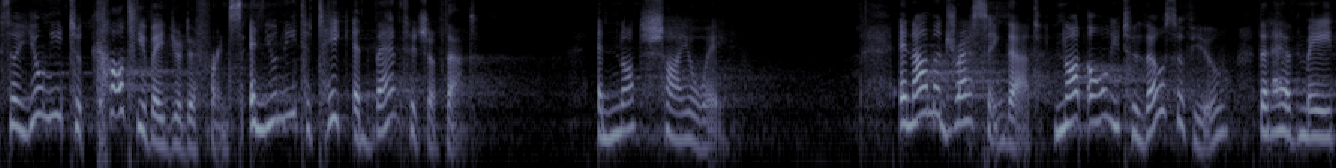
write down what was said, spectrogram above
So you need to cultivate your difference and you need to take advantage of that and not shy away. And I'm addressing that not only to those of you that have made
